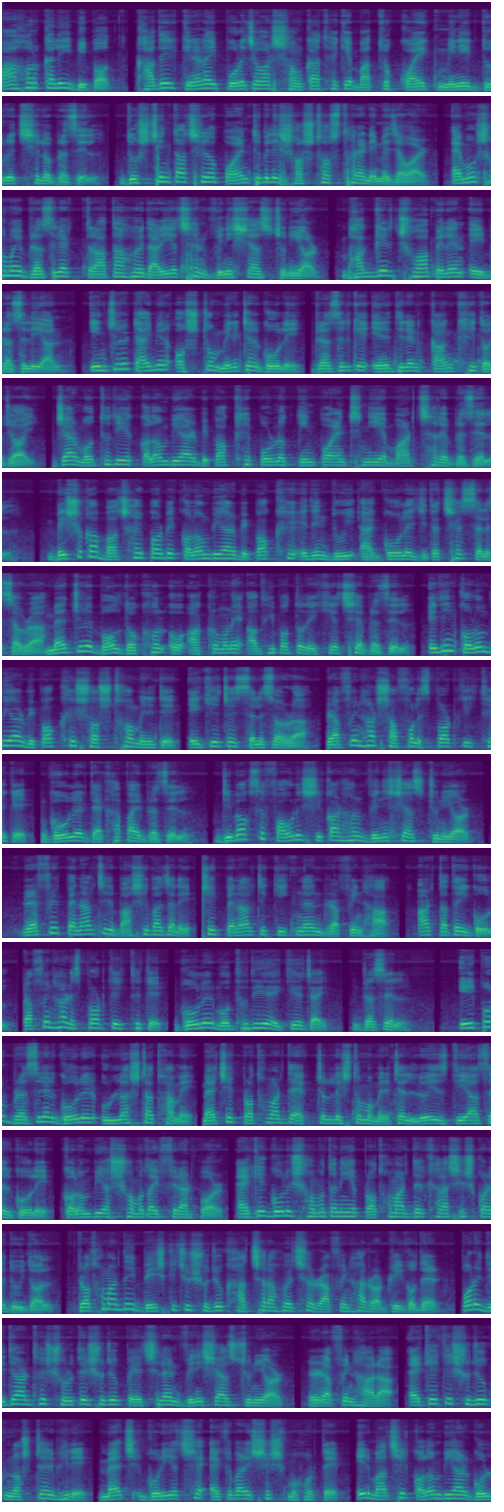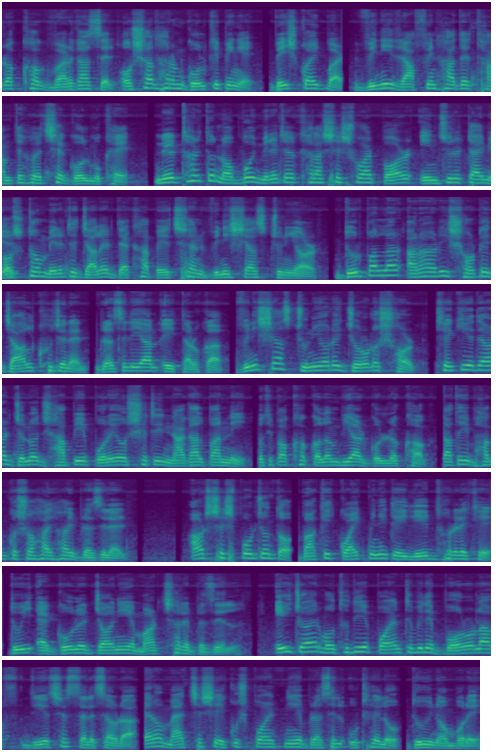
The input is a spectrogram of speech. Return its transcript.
পাহরকালেই বিপদ। খাদের কিনারায় পড়ে যাওয়ার শঙ্কা থেকে মাত্র কয়েক মিনিট দূরে ছিল ব্রাজিল। দুশ্চিন্তা ছিল পয়েন্ট টেবিলে ষষ্ঠ স্থানে নেমে যাওয়ার। এমন সময় ব্রাজিলের ত্রাতা হয়ে দাঁড়িয়েছেন ভিনিসিয়াস জুনিয়র। ভাগ্যের ছোঁয়া পেলেন এই ব্রাজিলিয়ান। ইঞ্জুরি টাইমের অষ্টম মিনিটের গোলে ব্রাজিলকে এনে দিলেন কাঙ্ক্ষিত জয়, যার মধ্য দিয়ে কলম্বিয়ার বিপক্ষে পূর্ণ তিন পয়েন্ট নিয়ে মাঠ ছাড়ে ব্রাজিল। বিশ্বকাপ বাছাই পর্বে কলম্বিয়ার বিপক্ষে এদিন দুই এক গোলে জিতেছে সেলেসাওরা ম্যাচ জুড়ে বল দখল ও আক্রমণে আধিপত্য দেখিয়েছে ব্রাজিল। এদিন কলম্বিয়ার বিপক্ষে ষষ্ঠ মিনিটে এগিয়ে যায় সেলেসাওরা রাফিনহার সফল স্পট কিক থেকে গোলের দেখা পায় ব্রাজিল। ডিবক্সে ফাউলের শিকার হন ভিনিসিয়াস জুনিয়র। রেফারি পেনাল্টির বাঁশি বাজালে সেই পেনাল্টি কিক নেন রাফিনহা, আর তাতেই গোল। রাফিনহার স্পট কিক থেকে গোলের মধ্য দিয়ে এগিয়ে যায় ব্রাজিল। এরপর ব্রাজিলের গোলের উল্লাসটা থামে। ম্যাচের প্রথমার্ধে একচল্লিশতম মিনিটে লুইস দিয়াসের গোলে কলম্বিয়া সমতায় ফেরার পর এক এক গোলে সমতা নিয়ে প্রথমার্ধের খেলা শেষ করে দুই দল। প্রথমার্ধেই বেশ কিছু সুযোগ হাতছাড়া হয়েছে রাফিনহা রড্রিগোদের। পরে দ্বিতীয়ার্ধের শুরুতে সুযোগ পেয়েছিলেন ভিনিসিয়াস জুনিয়র রাফিনহারা। একে একে সুযোগ নষ্টের ভিড়ে ম্যাচ গড়িয়েছে একেবারে শেষ মুহূর্তে। এর মাঝে কলম্বিয়ার গোলরক্ষক ভার্গাসের অসাধারণ গোলকিপিংয়ে বেশ কয়েকবার ভিনি রাফিনহাদের থামতে হয়েছে গোলমুখে। নির্ধারিত নব্বই মিনিটের খেলা শেষ হওয়ার পর ইঞ্জুরি টাইমে অষ্টম মিনিটে জালের দেখা পেয়েছেন ভিনিসিয়াস জুনিয়র। দূরপাল্লার আড়াআড়ি শটে জাল খুঁজে নেন ব্রাজিলিয়ান এই তারকা। ভিনিসিয়াস জুনিয়রের জোরালো শট ঠেকিয়ে দেওয়ার জন্য ঝাঁপিয়ে পড়েও সেটি নাগাল পাননি প্রতিপক্ষ কলম্বিয়ার গোলরক্ষক। তাতেই ভাগ্য সহায় হয় ব্রাজিলের। আর শেষ পর্যন্ত বাকি কয়েক মিনিটেই লিড ধরে রেখে দুই এক গোলের জয় নিয়ে মাঠ ছাড়ে ব্রাজিল। এই জয়ের মধ্য দিয়ে পয়েন্ট টেবিলে বড় লাভ দিয়েছে সেলেসাওরা। কেন ম্যাচ শেষে একুশ পয়েন্ট নিয়ে ব্রাজিল উঠে এলো দুই নম্বরে।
